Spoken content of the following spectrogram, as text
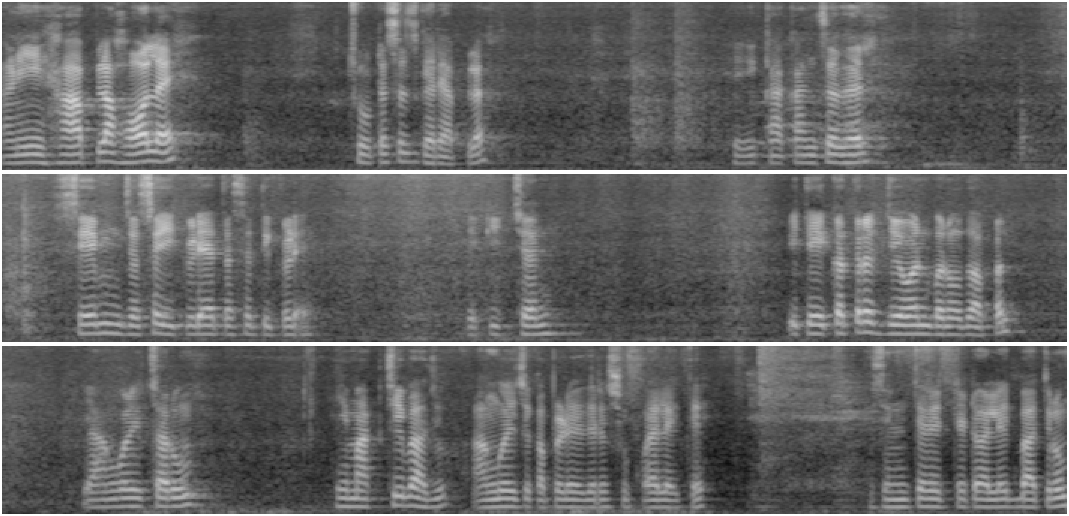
आणि हा आपला हॉल आहे. छोटंसंच घर आहे आपलं. हे काकांचं घर. सेम जसं इकडे आहे तसं तिकडे हे किचन इथे एकत्रच जेवण बनवतो आपण. हे आंघोळीचा रूम ही मागची बाजू. आंघोळीचे कपडे वगैरे सुकवायला इथे. त्याच्यानंतर इथे टॉयलेट बाथरूम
